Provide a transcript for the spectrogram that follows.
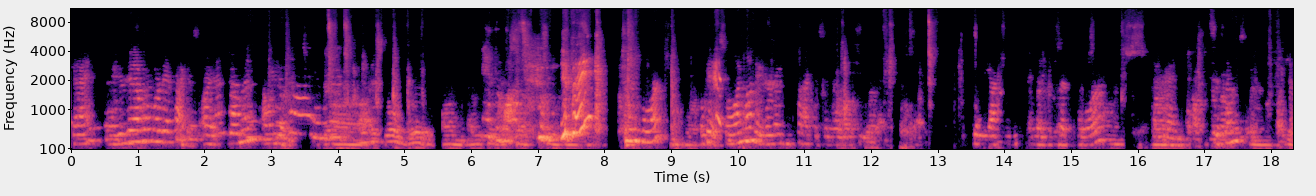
Okay, you're gonna have one more day of practice. All right, gentlemen, how are you doing? It's still good on. You think? Two more? Okay, so on Monday, we're gonna be practicing on those two days. So we actually, and then you said four, and then systems. Okay.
